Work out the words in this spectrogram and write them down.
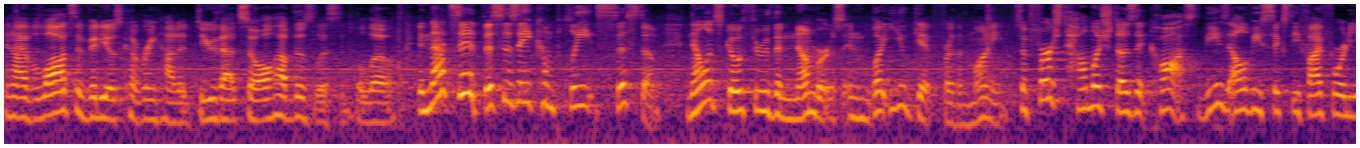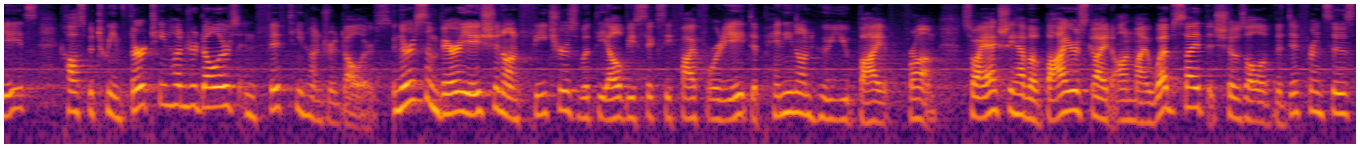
and I have lots of videos covering how to do that, so I'll have those listed below. And that's it, this is a complete system. Now let's go through the numbers and what you get for the money. So first, how much does it cost? These LV6548s cost between $1,300 and $1,500. And there is some variation on features with the LV6548 depending on who you buy it from. So I actually have a buyer's guide on my website that shows all of the differences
